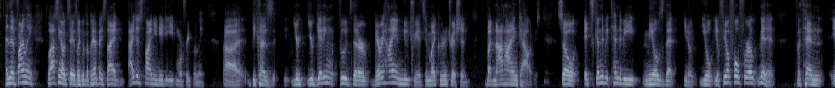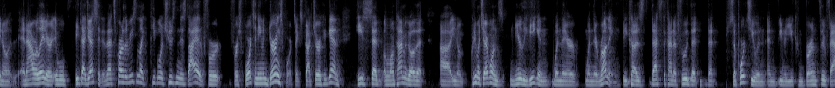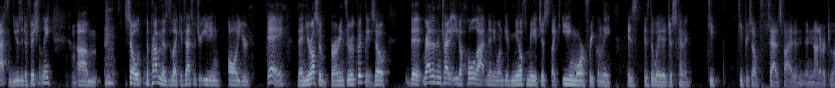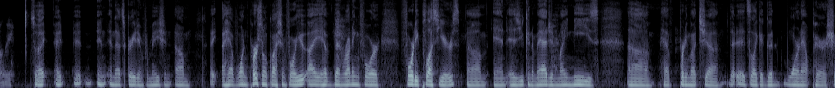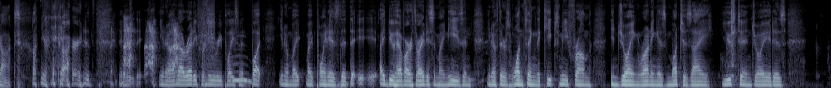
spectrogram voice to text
And then finally the last thing i would say is like with a plant-based diet i just find you need to eat more frequently uh, because you're you're getting foods that are very high in nutrients in micronutrition, but not high in calories. So it's going to be tend to be meals that you know you'll you'll feel full for a minute, but then you know an hour later it will be digested, and that's part of the reason like people are choosing this diet for for sports and even during sports. Like Scott Jurek again, he said a long time ago that uh, you know, pretty much everyone's nearly vegan when they're when they're running because that's the kind of food that that supports you and and you know you can burn through fast and use it efficiently. Mm-hmm. Um, so the problem is like if that's what you're eating all your day, then you're also burning through it quickly. So the rather than try to eat a whole lot in any one given meal, for me, it's just like eating more frequently is is the way to just kind of keep keep yourself satisfied and, and not ever too hungry. So I, I it, and, and that's great information. Um, I, I have one personal question for you. I have been running for 40 plus years. Um, and as you can imagine, my knees uh, have pretty much uh, it's like a good worn out pair of shocks on your car. it's it, you know I'm not ready for knee replacement, but you know my my point is that the, I do have arthritis in my knees, and you know if there's one thing that keeps me from enjoying running as much as I used to enjoy it is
